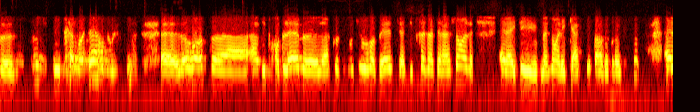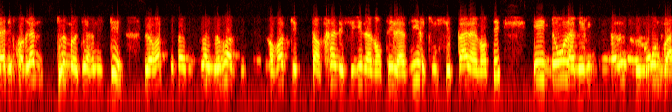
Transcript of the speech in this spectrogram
euh, est très moderne aussi. Euh, L'Europe a, a, des problèmes. La communauté européenne, c'est très intéressant. Elle, a été, maintenant, elle est cassée par le Brexit. Elle a des problèmes de modernité. L'Europe, c'est pas une Europe, c'est une Europe qui est en train d'essayer d'inventer l'avenir et qui ne sait pas l'inventer et dont l'Amérique du Nord, le monde va,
